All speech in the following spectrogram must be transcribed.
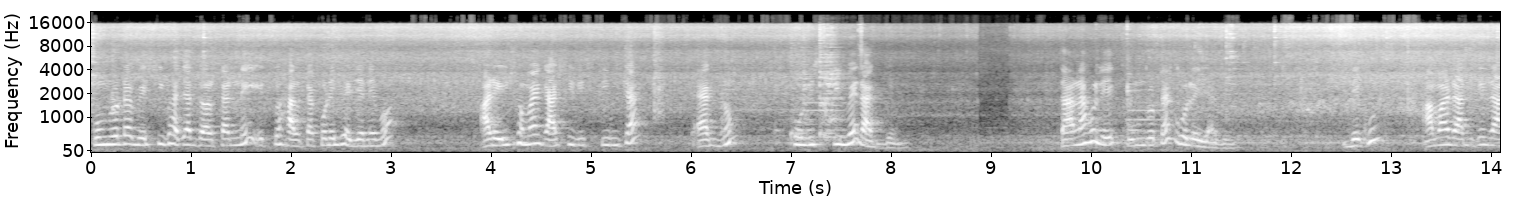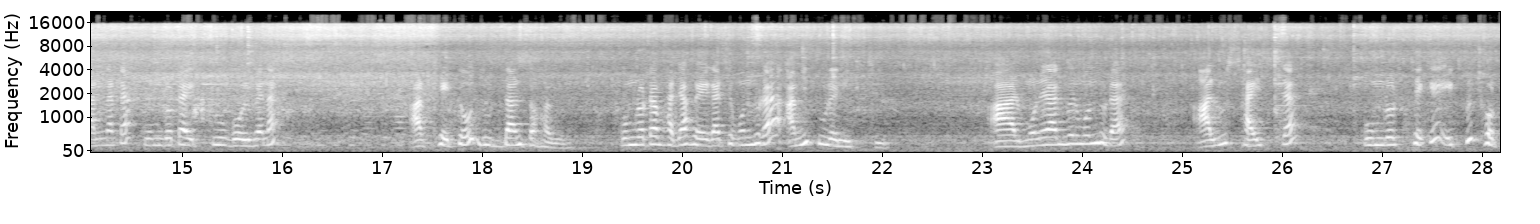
কুমড়োটা বেশি ভাজার দরকার নেই, একটু হালকা করে ভেজে নেব। আর এই সময় গাছের স্টিমটা একদম ফুল স্টিমে রাখবেন। তা না হলে কুমড়োটা গলে যাবে। দেখুন, আমার আজকের রান্নাটা কুমড়োটা একটু গলবে না, আর খেতেও দুর্দান্ত হবে। কুমড়োটা ভাজা হয়ে গেছে বন্ধুরা, আমি তুলে নিচ্ছি। আর মনে রাখবেন বন্ধুরা, আলুর সাইজটা কুমড়োর থেকে একটু ছোট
